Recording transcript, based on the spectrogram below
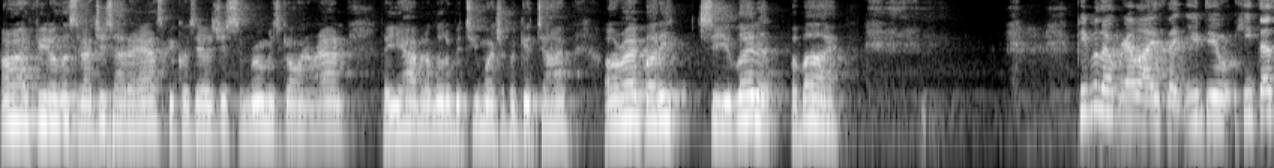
All right, Vito, listen, I just had to ask because there's just some rumors going around that you're having a little bit too much of a good time. All right, buddy, see you later. Bye bye. People don't realize that you do. He does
